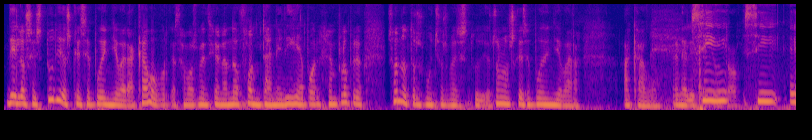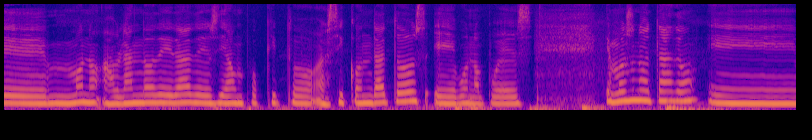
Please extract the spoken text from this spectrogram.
de los estudios que se pueden llevar a cabo, porque estamos mencionando fontanería, por ejemplo, pero son otros muchos más estudios, son los que se pueden llevar a cabo en el sí, instituto. Sí, eh, bueno, hablando de edades ya un poquito así con datos, eh, bueno, pues hemos notado eh,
